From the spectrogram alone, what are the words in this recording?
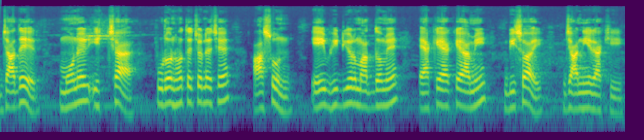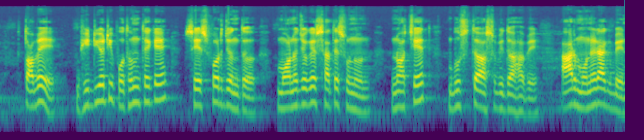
যাদের মনের ইচ্ছা পূরণ হতে চলেছে, আসুন এই ভিডিওর মাধ্যমে একে একে আমি বিষয় জানিয়ে রাখি। তবে ভিডিওটি প্রথম থেকে শেষ পর্যন্ত মনোযোগের সাথে শুনুন, নচেত বুঝতে অসুবিধা হবে। আর মনে রাখবেন,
